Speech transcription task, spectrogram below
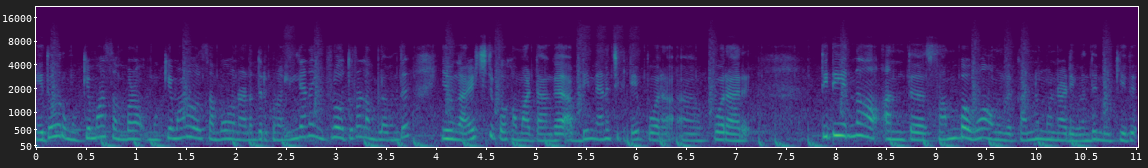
ஏதோ ஒரு முக்கியமான சம்பவம் முக்கியமான ஒரு சம்பவம் நடந்திருக்கணும். இல்லைன்னா இவ்வளோ தூரம் நம்மளை வந்து இவங்க அழிச்சிட்டு போக மாட்டாங்க அப்படின்னு நினச்சிக்கிட்டே போகிறா போகிறாரு திடீர்னு அந்த சம்பவம் அவங்க கண்ணு முன்னாடி வந்து நிற்கிது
